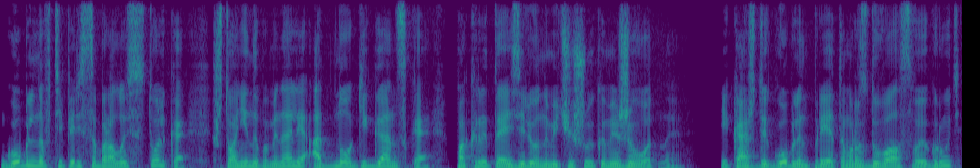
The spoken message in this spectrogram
Гоблинов теперь собралось столько, что они напоминали одно гигантское, покрытое зелеными чешуйками животное. И каждый гоблин при этом раздувал свою грудь,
